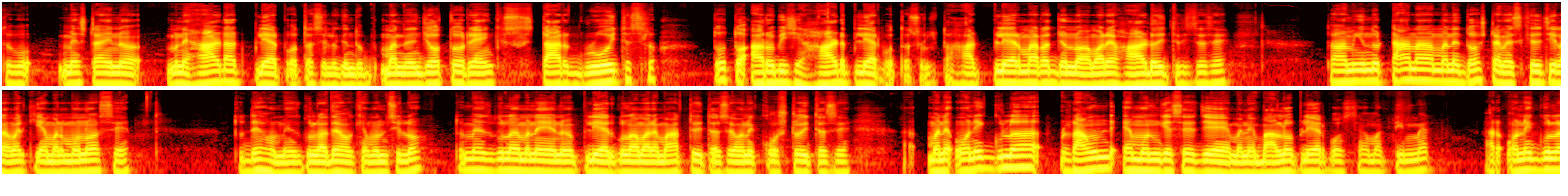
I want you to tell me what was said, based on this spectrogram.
তো ম্যাচটা এনে মানে হার্ড হার্ড প্লেয়ার পড়তেছিল কিন্তু মানে যত র্যাঙ্ক স্টার গ্রো হইতেছিল, তত আরও বেশি হার্ড প্লেয়ার পড়তেছিল। তো হার্ড প্লেয়ার মারার জন্য আমার হার্ড হইতে তো আমি কিন্তু টানা মানে দশটা ম্যাচ খেলছিলাম আর কি, আমার মনে আছে। তো দেখো ম্যাচগুলো দেখো কেমন ছিল। তো ম্যাচগুলো মানে প্লেয়ারগুলো আমার মারতে হইতেছে, অনেক কষ্ট হইতেছে। মানে অনেকগুলো রাউন্ড এমন গেছে যে মানে ভালো প্লেয়ার পড়ছে আমার টিমমেট আর অনেকগুলো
